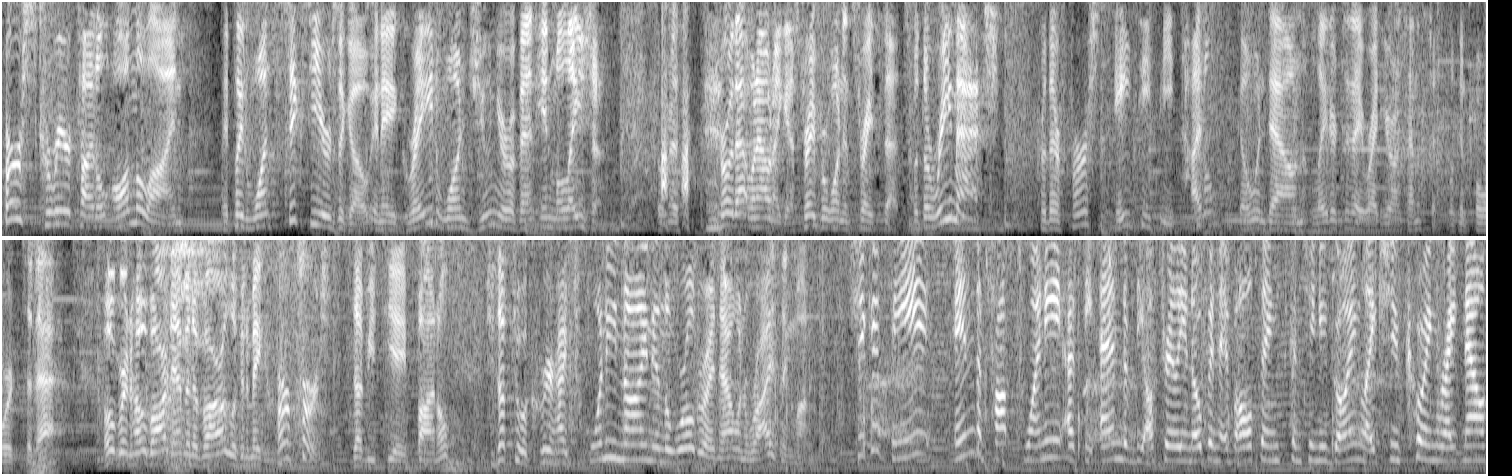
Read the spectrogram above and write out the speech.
first career title on the line. They played once six years ago in a grade one junior event in Malaysia. So we're going to throw that one out, I guess. Draper won in straight sets. But the rematch for their first ATP title going down later today, right here on Tennis Channel. Looking forward to that. Over in Hobart, Emma Navarro looking to make her first WTA final. She's up to a career high 29 in the world right now and rising, Monica. She could be in the top 20 at the end of the Australian Open if all things continue going like she's going right now.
